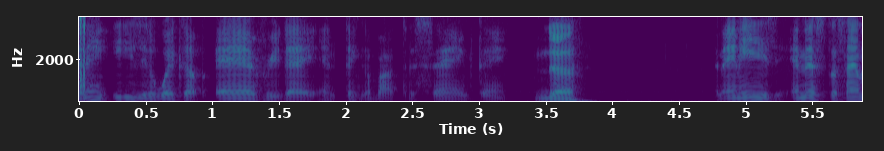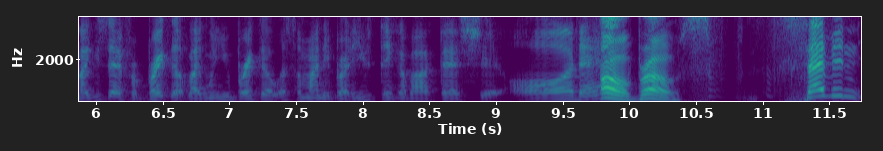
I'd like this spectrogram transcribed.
it ain't easy to wake up every day and think about the same thing. yeah It ain't easy. And it's the same, like you said, for breakup. Like when you break up with somebody, brother, you think about that shit all day. Oh, bro, seven.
